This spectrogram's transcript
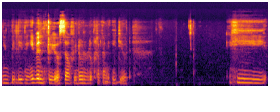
in believing even to yourself you don't look like an idiot. He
